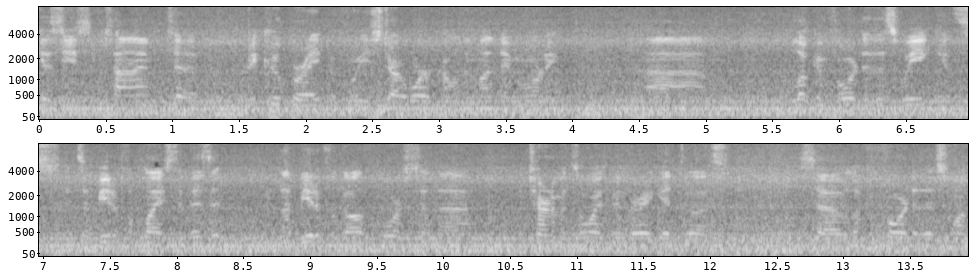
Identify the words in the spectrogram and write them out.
gives you some time to recuperate before you start work on the Monday morning. Um, looking forward to this week. It's it's a beautiful place to visit, a beautiful golf course, and uh, the tournament's always been very good to us. So looking forward to this one.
